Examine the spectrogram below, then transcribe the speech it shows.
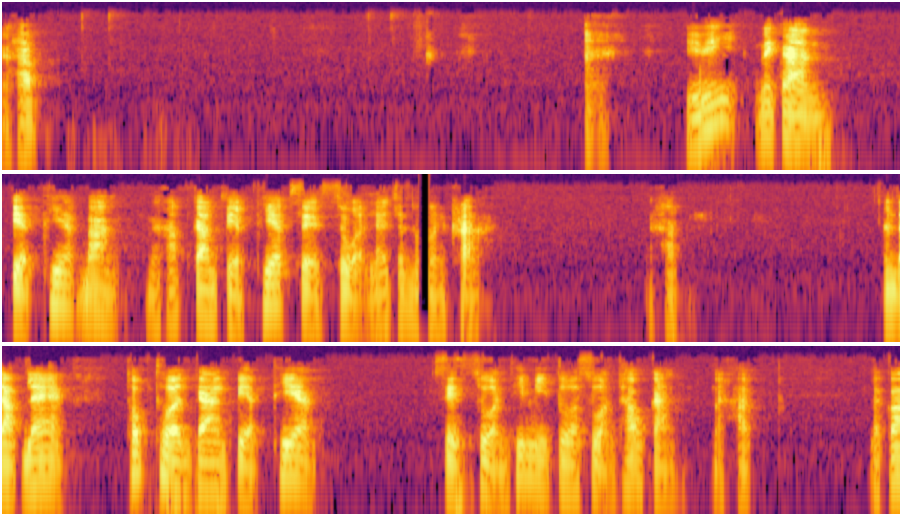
นะครับทีนี้ในการเปรียบเทียบบ้างนะครับ การเปรียบเทียบเศษส่วนและจำนวนค่านะครับ อันดับแรกทบทวนการเปรียบเทียบเศษส่วนที่มีตัวส่วนเท่ากันนะครับ แล้วก็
